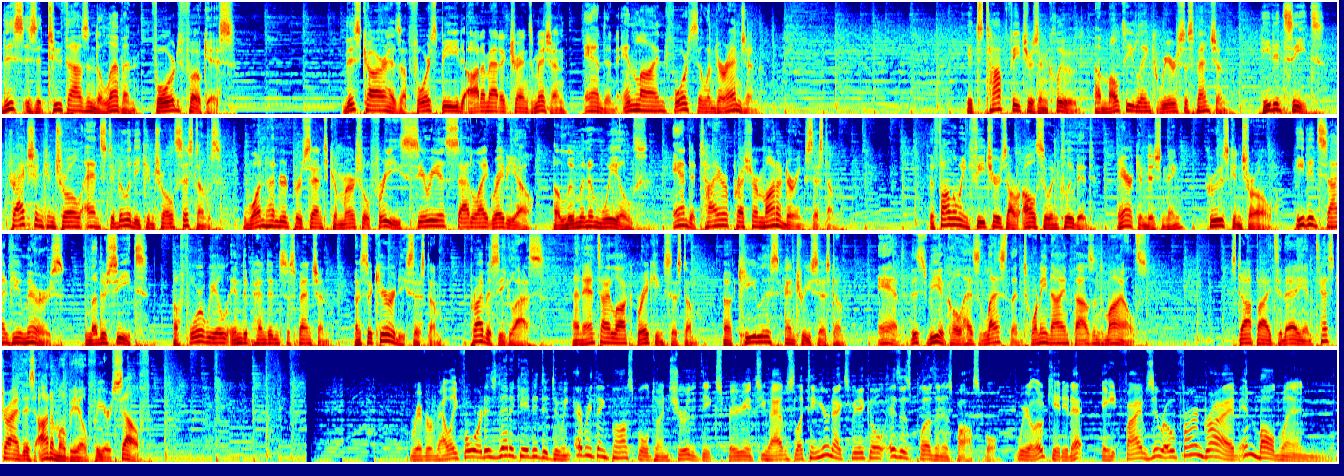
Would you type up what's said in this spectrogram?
This is a 2011 Ford Focus. This car has a four-speed automatic transmission and an inline four-cylinder engine. Its top features include a multi-link rear suspension, heated seats, traction control and stability control systems, 100% commercial-free Sirius satellite radio, aluminum wheels, and a tire pressure monitoring system. The following features are also included. Air conditioning, cruise control, heated side view mirrors, leather seats, a four-wheel independent suspension, a security system, privacy glass, an anti-lock braking system, a keyless entry system, and this vehicle has less than 29,000 miles. Stop by today and test drive this automobile for yourself. River Valley Ford is dedicated to doing everything possible to ensure that the experience you have selecting your next vehicle is as pleasant as possible. We are located at 850 Fern Drive in Baldwin.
